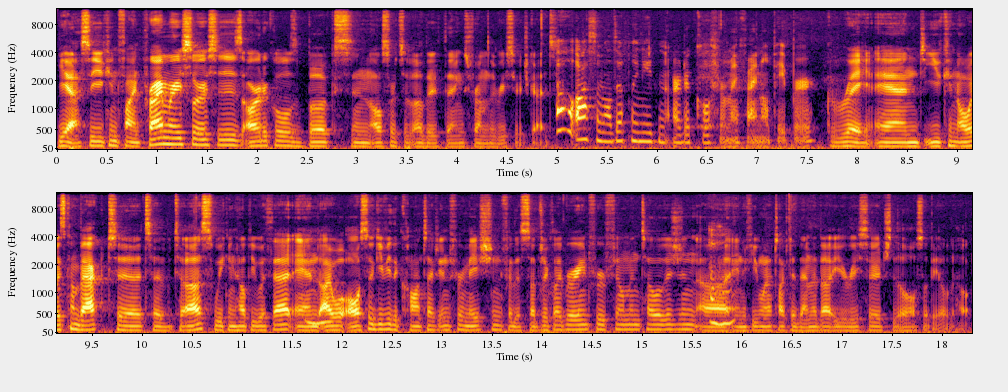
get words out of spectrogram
Yeah, so you can find primary sources, articles, books, and all sorts of other things from the research guides. Oh, awesome. I'll definitely need an article for my final paper. Great, and you can always come back to, to, to us. We can help you with that, and I will also give you the contact information for the subject librarian for film and television. Uh, Uh-huh. And if you want to talk to them about your research, they'll also be able to help.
